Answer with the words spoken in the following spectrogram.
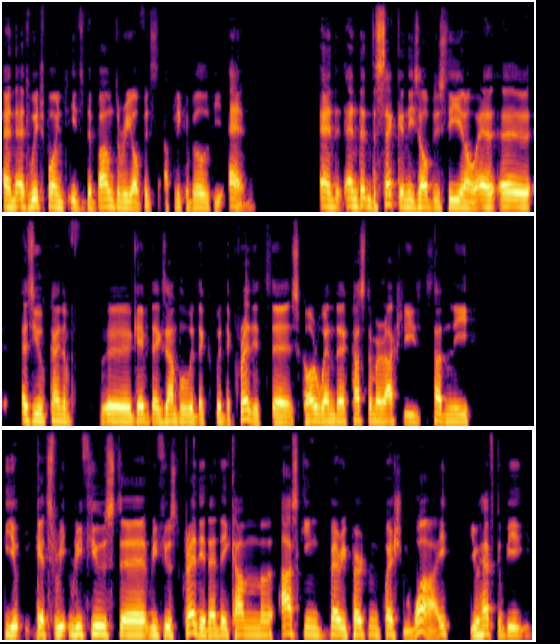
and at which point it's the boundary of its applicability ends. And and then the second is obviously you know uh, uh, as you kind of uh, gave the example with the with the credit uh, score when the customer actually suddenly you gets re- refused uh, refused credit and they come asking very pertinent question why? You have to be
